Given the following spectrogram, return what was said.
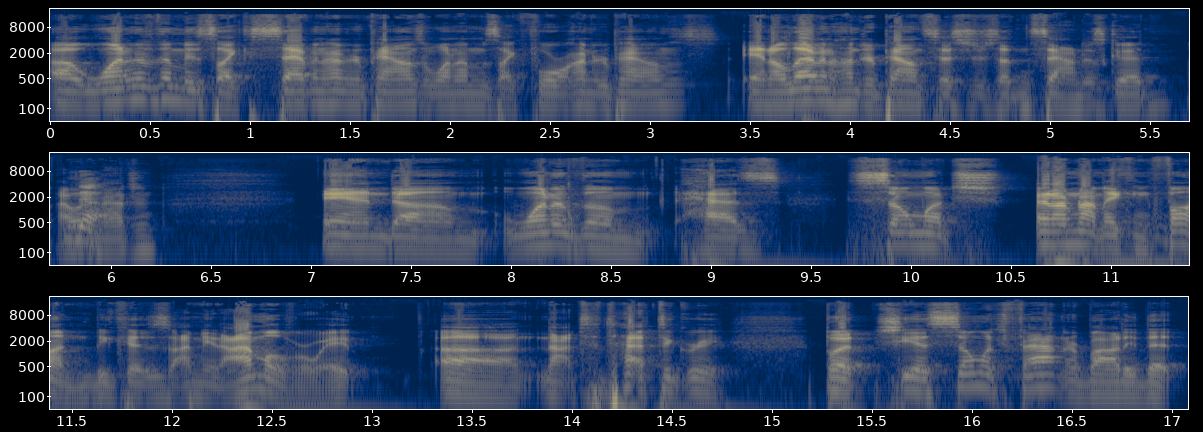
Uh, one of them is like 700 pounds, one of them is like 400 pounds, and 1100 pound sisters doesn't sound as good, I would No. imagine. And um, one of them has so much, and I'm not making fun because I mean I'm overweight, uh, not to that degree, but she has so much fat in her body that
